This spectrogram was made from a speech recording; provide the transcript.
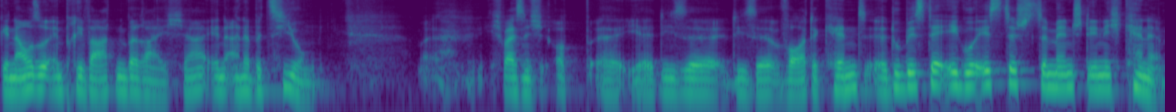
genauso im privaten Bereich, ja, in einer Beziehung ich weiß nicht, ob äh, ihr diese, diese Worte kennt, äh, du bist der egoistischste Mensch, den ich kenne.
